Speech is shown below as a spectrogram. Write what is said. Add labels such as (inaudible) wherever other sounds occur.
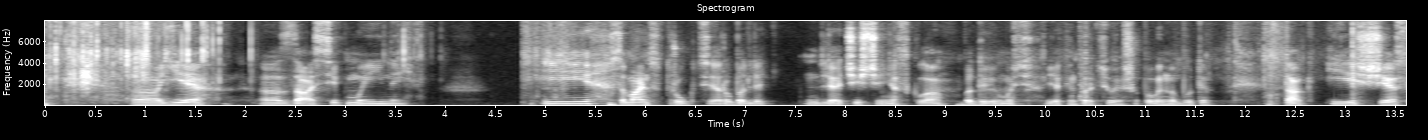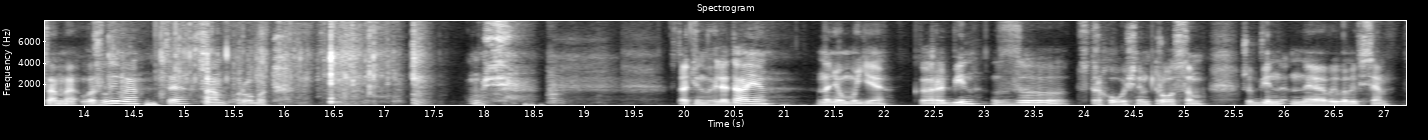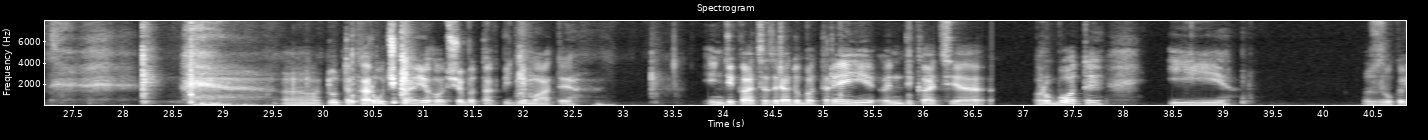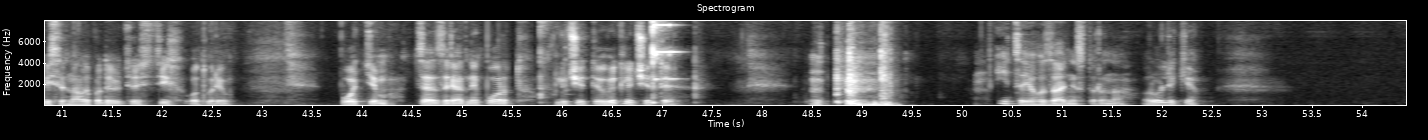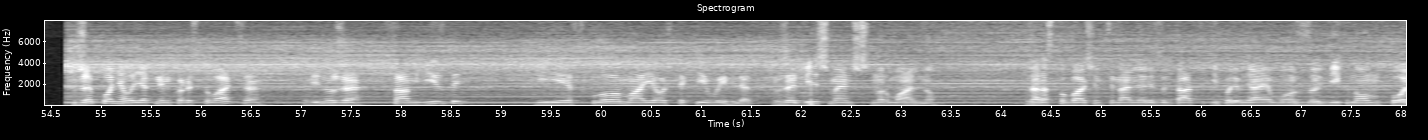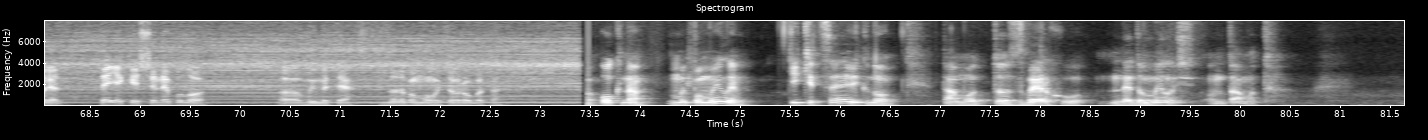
Е, Є е, засіб мийний. І сама інструкція. Робот для для очищення скла. Подивимось, як він працює, що повинно бути. Так, і ще саме важливе це сам робот. Ось. Так він виглядає. На ньому є карабін з страховочним тросом, щоб він не вивалився. Е, тут така ручка його, щоб так піднімати. Індикація заряду батареї, індикація роботи і звукові сигнали подаються з цих отворів. Потім це зарядний порт, включити, виключити. (clears throat) І це його задня сторона. Ролики. Вже поняли, як ним користуватися. Він уже сам їздить і скло має ось такий вигляд. Вже більш-менш нормально. Зараз побачимо фінальний результат і порівняємо з вікном поряд, те, яке ще не було е, вимите за допомогою цього робота. Окна ми помили, тільки це вікно, там от зверху не домилось, он там от.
